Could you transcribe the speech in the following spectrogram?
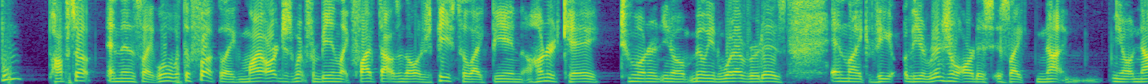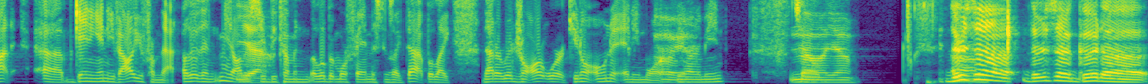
boom pops up and then it's like well what the fuck? Like my art just went from being like $5000 a piece to like being 100k 200 you know million whatever it is. And like the the original artist is like not you know not uh, gaining any value from that other than you know obviously yeah. becoming a little bit more famous things like that. But like that original artwork you don't own it anymore. Oh, yeah. you know what i mean? So no, yeah. There's um, a there's a good uh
